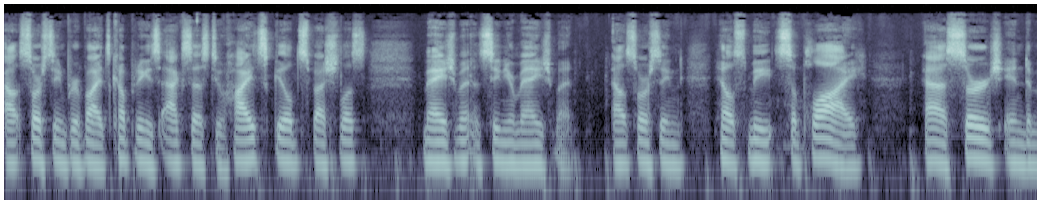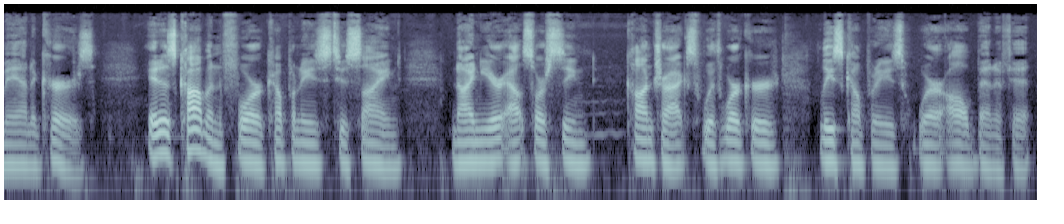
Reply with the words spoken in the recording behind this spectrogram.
Outsourcing provides companies access to high skilled specialists, management, and senior management. Outsourcing helps meet supply as surge in demand occurs. It is common for companies to sign nine year outsourcing contracts with worker lease companies where all benefit.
